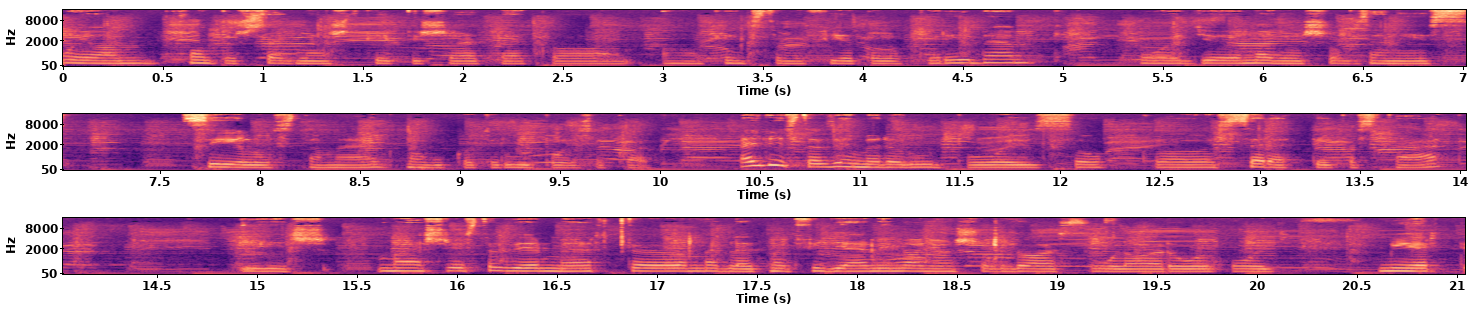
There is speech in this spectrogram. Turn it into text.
olyan fontos szegmest képviseltek a, a Kingstoni fiatalok körében, hogy nagyon sok zenész célozta meg magukat a Rude Boys-okat. Egyrészt azért, mert a Rude Boys-ok szerették a szkát, és másrészt azért, mert meg lehet majd figyelni, nagyon sok dal szól arról, hogy miért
